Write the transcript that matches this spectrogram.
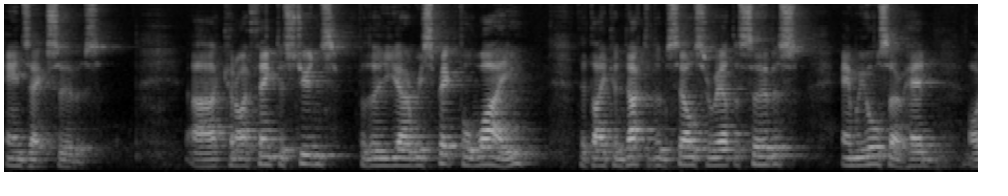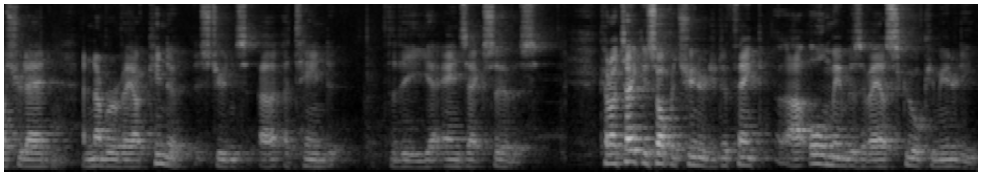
Anzac service. Uh, can I thank the students for the uh, respectful way that they conducted themselves throughout the service and we also had, I should add, a number of our kinder students uh, attend the uh, Anzac service. Can I take this opportunity to thank uh, all members of our school community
